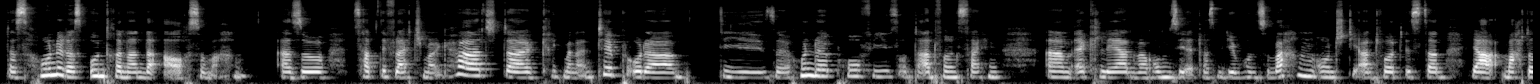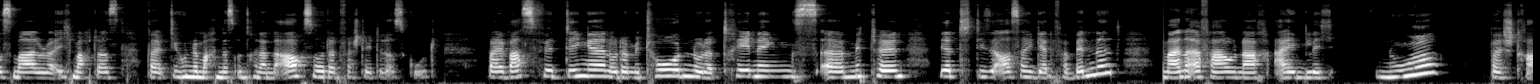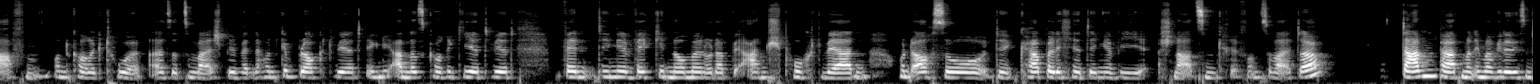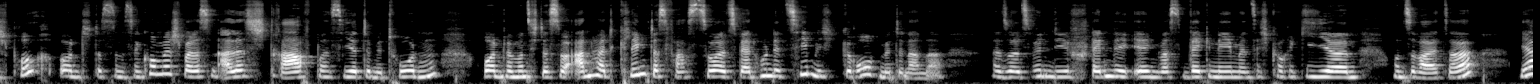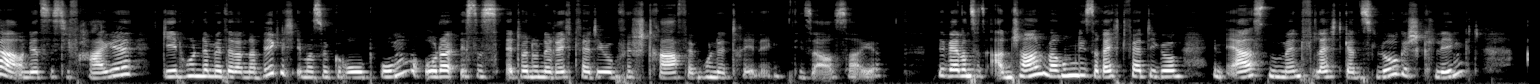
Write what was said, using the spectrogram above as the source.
dass Hunde das untereinander auch so machen. Also, das habt ihr vielleicht schon mal gehört, da kriegt man einen Tipp oder diese Hundeprofis unter Anführungszeichen ähm, erklären, warum sie etwas mit ihrem Hund zu machen und die Antwort ist dann, ja, mach das mal oder ich mach das, weil die Hunde machen das untereinander auch so, dann versteht ihr das gut. Bei was für Dingen oder Methoden oder Trainingsmitteln äh, wird diese Aussage gerne verwendet? Meiner Erfahrung nach eigentlich nur bei Strafen und Korrekturen. Also zum Beispiel, wenn der Hund geblockt wird, irgendwie anders korrigiert wird, wenn Dinge weggenommen oder beansprucht werden und auch so die körperliche Dinge wie Schnauzengriff und so weiter. Dann hört man immer wieder diesen Spruch und das ist ein bisschen komisch, weil das sind alles strafbasierte Methoden und wenn man sich das so anhört, klingt das fast so, als wären Hunde ziemlich grob miteinander. Also als würden die ständig irgendwas wegnehmen, sich korrigieren und so weiter. Ja, und jetzt ist die Frage, gehen Hunde miteinander wirklich immer so grob um oder ist es etwa nur eine Rechtfertigung für Strafe im Hundetraining, diese Aussage? Wir werden uns jetzt anschauen, warum diese Rechtfertigung im ersten Moment vielleicht ganz logisch klingt,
